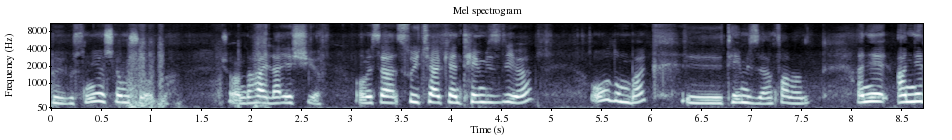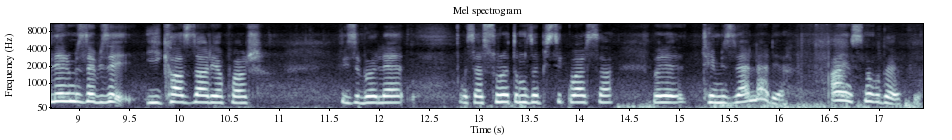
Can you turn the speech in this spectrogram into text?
duygusunu yaşamış oldu. Şu anda hala yaşıyor. O mesela su içerken temizliyor. Oğlum bak e, temizlen falan. Hani annelerimiz de bize ikazlar yapar. Bizi böyle mesela suratımıza pislik varsa böyle temizlerler ya. Aynısını bu da yapıyor.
